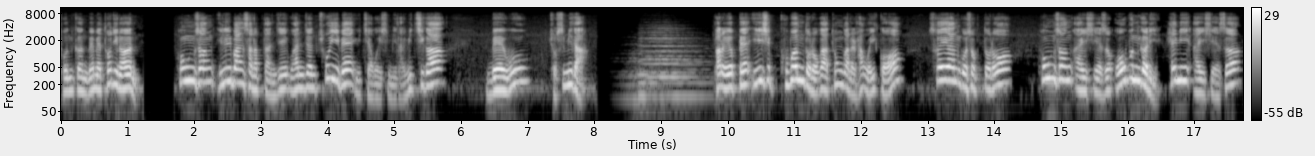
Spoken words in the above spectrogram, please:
본건 매매 토지는 홍성 일반산업단지 완전 초입에 위치하고 있습니다. 위치가 매우 좋습니다. 바로 옆에 29번 도로가 통과를 하고 있고 서해안 고속도로 홍성 IC에서 5분 거리, 해미 IC에서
